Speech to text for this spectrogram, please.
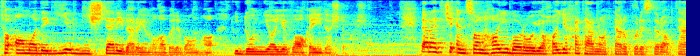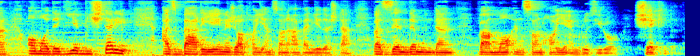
تا آمادگی بیشتری برای مقابله با اونها تو دنیای واقعی داشته باشیم در نتیجه انسانهایی با رویاهای خطرناکتر و پرسترابتر آمادگی بیشتری از بقیه نژادهای انسان اولیه داشتن و زنده موندن و ما انسانهای امروزی رو شکل دادن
